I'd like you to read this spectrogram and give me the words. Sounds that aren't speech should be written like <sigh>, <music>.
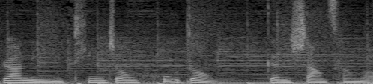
让你与听众互动更上层楼。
